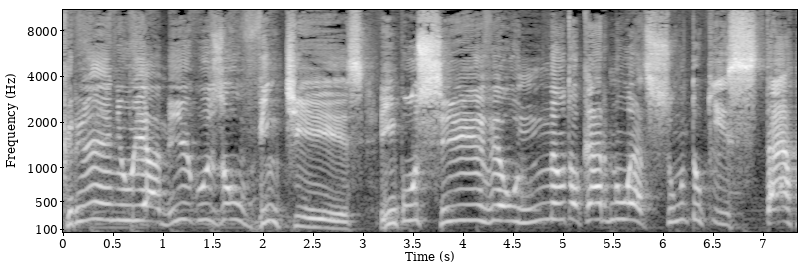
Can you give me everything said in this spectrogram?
crânio e amigos ouvintes, impossível não tocar no assunto que está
